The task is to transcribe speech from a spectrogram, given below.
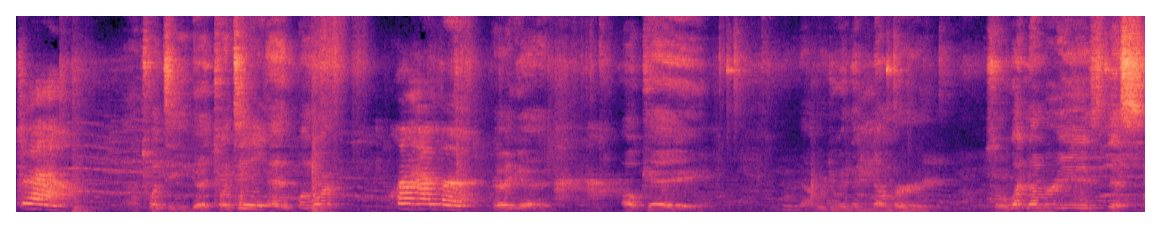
Twelve, Uh, 20. Good. 20. And one more. one hundred, Very good. Okay. Now we're doing the number. So what number is this?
